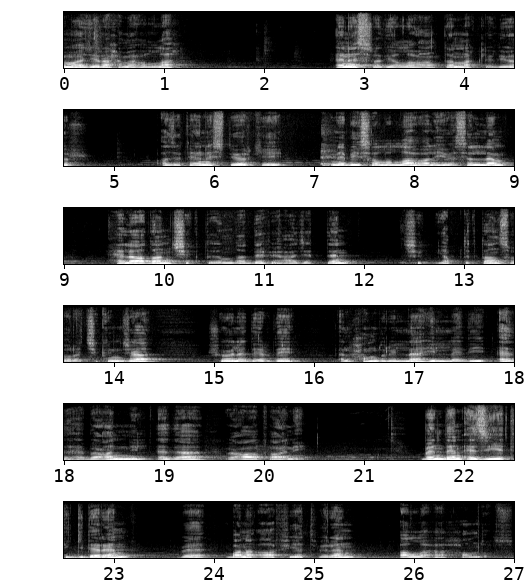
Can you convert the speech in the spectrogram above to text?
Mace rahimehullah Enes radıyallahu anh'tan naklediyor. Hazreti Enes diyor ki Nebi sallallahu aleyhi ve sellem heladan çıktığında defi hacetten çık, yaptıktan sonra çıkınca şöyle derdi. Elhamdülillahillezî ezhebe annil eda ve afani. Benden eziyeti gideren ve bana afiyet veren Allah'a hamdolsun.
